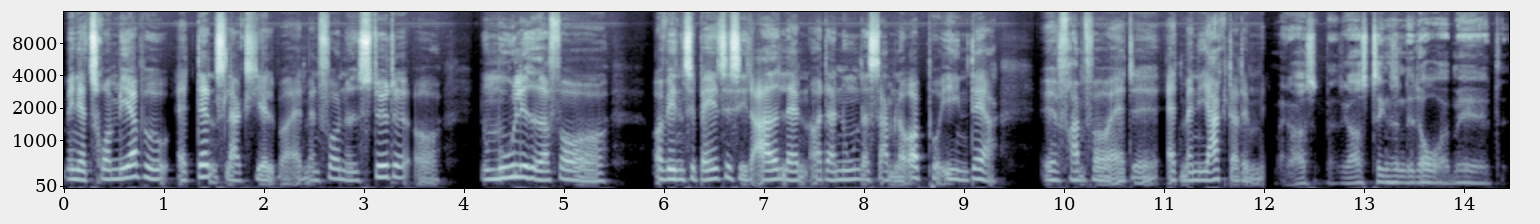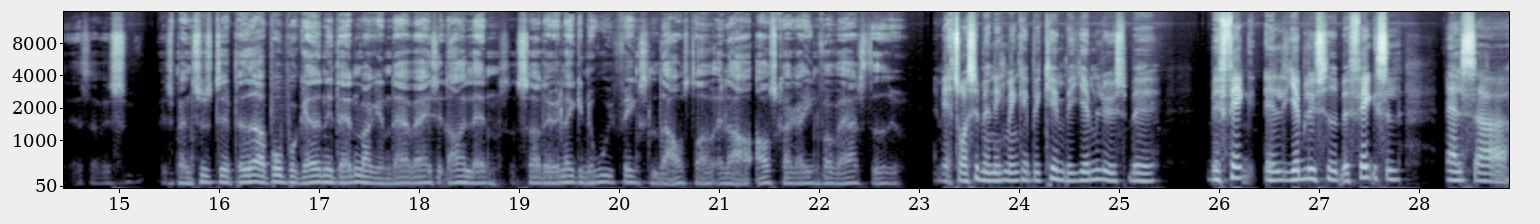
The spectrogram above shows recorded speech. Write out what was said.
Men jeg tror mere på, at den slags hjælper, at man får noget støtte og nogle muligheder for at, at vende tilbage til sit eget land, og der er nogen, der samler op på en der, øh, frem for at, øh, at man jagter dem. Man kan, også, man kan også tænke sådan lidt over med, at altså, hvis, hvis man synes, det er bedre at bo på gaden i Danmark, end der er at være i sit eget land, så, så er det jo heller ikke en uge i fængsel, der afstraf, eller afskrækker en for at være et sted. Jo. Jamen, Jeg tror simpelthen ikke, man kan bekæmpe hjemløs med, med fæng, eller hjemløshed med fængsel. Altså,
